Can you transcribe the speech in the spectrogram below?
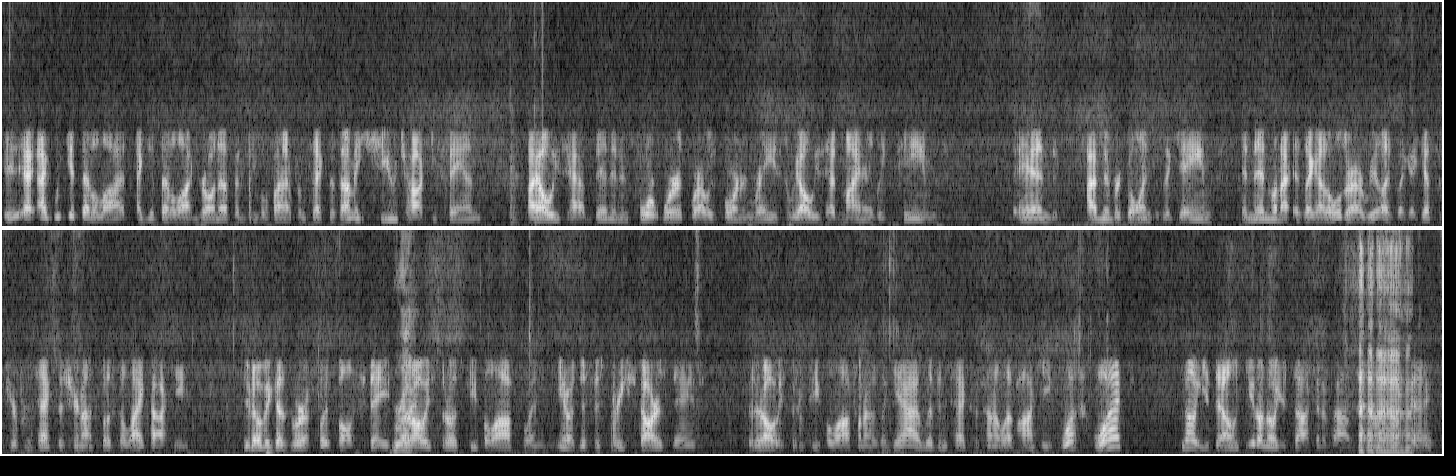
it, I, I, we get that a lot. I get that a lot growing up, and people find out from Texas. I'm a huge hockey fan. I always have been, and in Fort Worth, where I was born and raised, we always had minor league teams. And I remember going to the games, and then when I, as I got older, I realized, like, I guess if you're from Texas, you're not supposed to like hockey, you know, because we're a football state. So it always throws people off when, you know, this is pre-Stars days, but it always threw people off when I was like, yeah, I live in Texas and I love hockey. What? What? No, you don't. You don't know what you're talking about. Okay.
